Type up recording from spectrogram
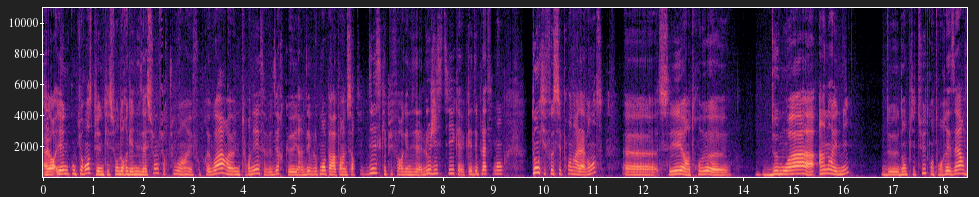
Alors, il y a une concurrence, puis il y a une question d'organisation surtout. hein. Il faut prévoir euh, une tournée, ça veut dire qu'il y a un développement par rapport à une sortie de disque, et puis il faut organiser la logistique avec les déplacements. Donc, il faut s'y prendre à l'avance. Euh, C'est entre euh, deux mois à un an et demi de- d'amplitude quand on réserve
